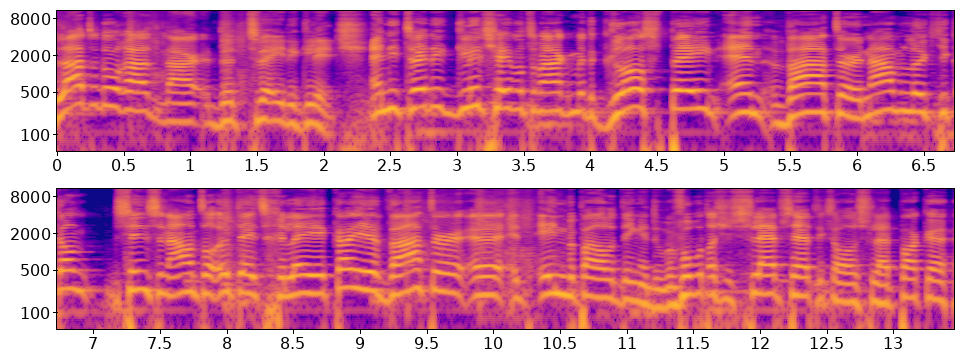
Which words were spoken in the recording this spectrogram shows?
Laten we doorgaan naar de tweede glitch. En die tweede glitch heeft wat te maken met glass pane en water. Namelijk, je kan sinds een aantal updates geleden, kan je water in bepaalde dingen doen. Bijvoorbeeld als je slabs hebt, ik zal een slab pakken.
